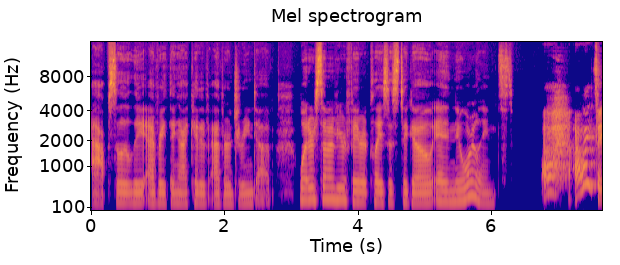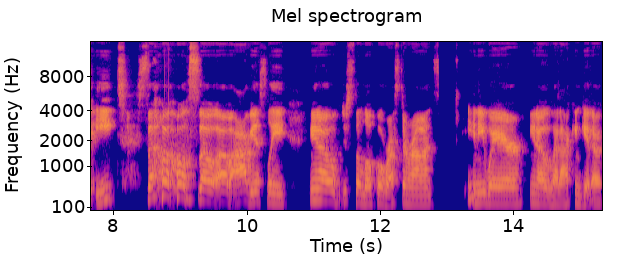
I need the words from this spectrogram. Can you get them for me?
absolutely everything I could have ever dreamed of. What are some of your favorite places to go in New Orleans? Uh, I like to eat. So, so um, obviously, you know, just the local restaurants, anywhere, you know, that I can get a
